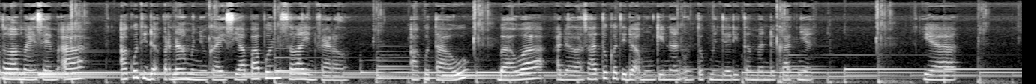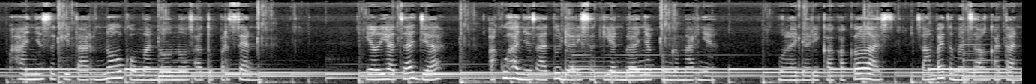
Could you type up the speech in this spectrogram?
Selama SMA, aku tidak pernah menyukai siapa pun selain Feral. Aku tahu bahwa adalah satu ketidakmungkinan untuk menjadi teman dekatnya. Ya, hanya sekitar 0,001 persen. Yang lihat saja, aku hanya satu dari sekian banyak penggemarnya. Mulai dari kakak kelas sampai teman seangkatan.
